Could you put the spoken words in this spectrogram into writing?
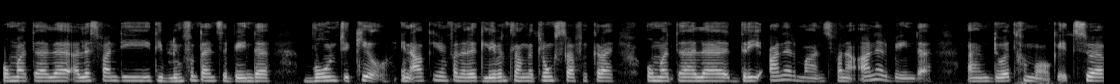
omdat hulle is van die die Bloemfontein se bende Born to Kill en elkeen van hulle het lewenslange tronkstraf gekry omdat hulle drie ander mans van 'n ander bende um doodgemaak het. So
